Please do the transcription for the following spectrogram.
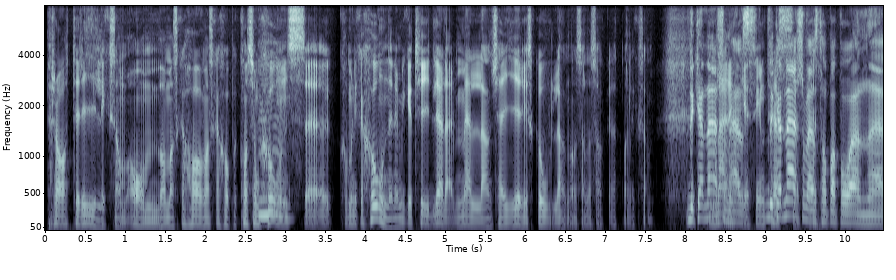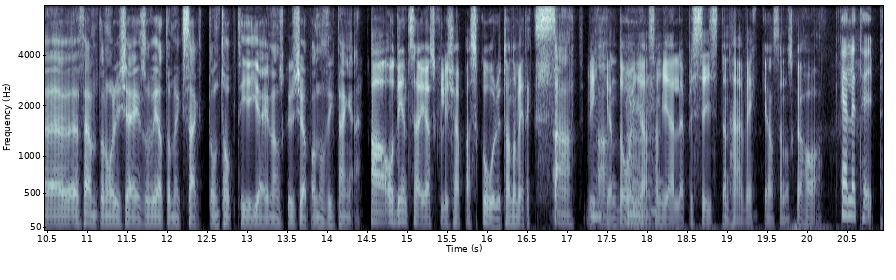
prateri liksom om vad man ska ha, vad man ska shoppa. Konsumtionskommunikationen är mycket tydligare där mellan tjejer i skolan och sådana saker. Att man liksom, Du kan när som helst, du kan när som helst hoppa på en eh, 15-årig tjej så vet de exakt de topp 10 grejerna de skulle köpa om de fick pengar. ja, och det är inte så här jag skulle köpa skor, utan de vet exakt Ah, vilken doja som gäller precis den här veckan som de ska ha. Eller tejp.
